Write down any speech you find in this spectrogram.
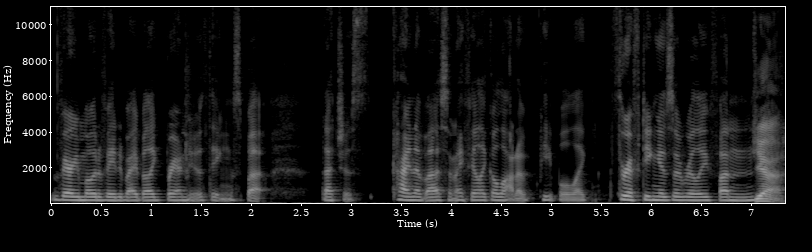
very motivated by like brand new things, but that's just kind of us. And I feel like a lot of people like thrifting is a really fun Yeah,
